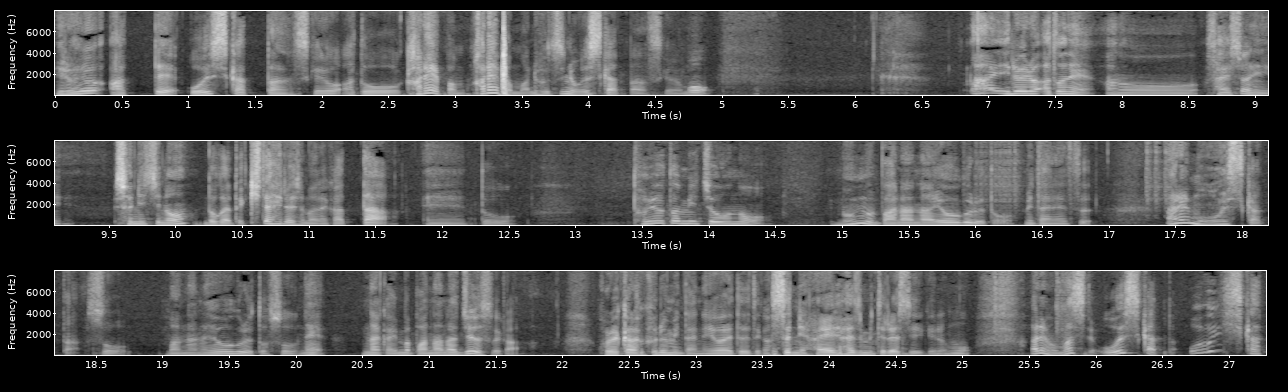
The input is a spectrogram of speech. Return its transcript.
いろいろあって美味しかったんですけどあとカレーパンカレーパンもあれ普通に美味しかったんですけどもまあいろいろあとねあのー、最初に初日のどこやって北広島で買ったえっ、ー、と豊富町の飲むバナナヨーグルトみたいなやつ。あれも美味しかった。そう。バナナヨーグルトそうね。なんか今バナナジュースがこれから来るみたいな言われてるというかすでに流行り始めてるらしいけどもあれもマジで美味しかった。美味しかっ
